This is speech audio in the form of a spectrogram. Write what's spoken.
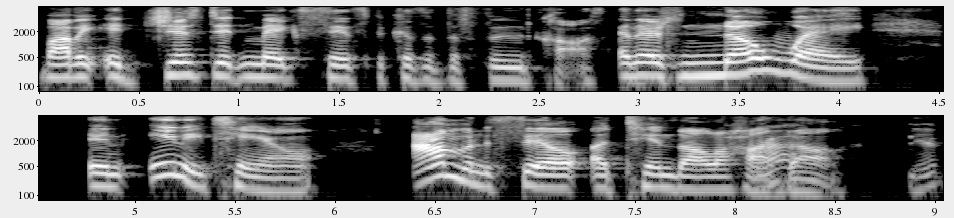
Bobby, it just didn't make sense because of the food cost. And there's no way in any town I'm going to sell a ten dollar hot Right. dog. Yep.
